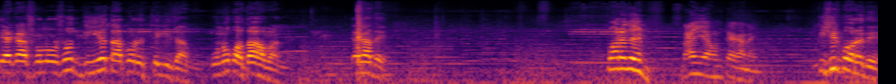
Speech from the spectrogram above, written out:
টাকা ষোলোশো দিয়ে তারপর থেকে যাব। কোনো কথা হবার না টাকা দে। পরে দেম। নাই এখন টাকা নাই। কিসির পরে দে?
